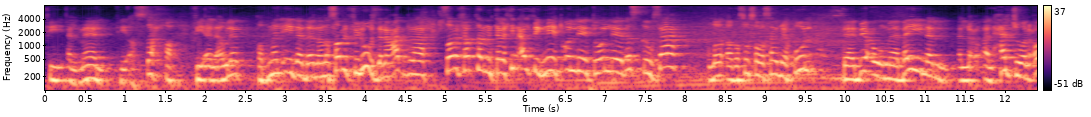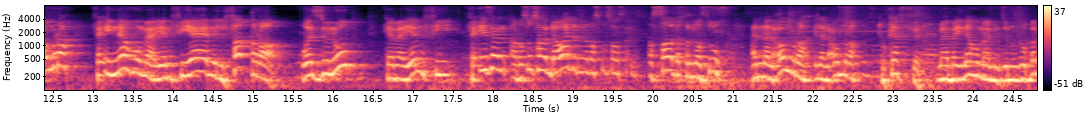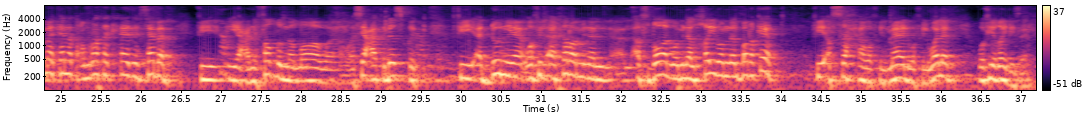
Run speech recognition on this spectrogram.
في المال في الصحة في الأولاد. طب مال إيه ده؟ ده أنا صارف فلوس ده أنا عاد صارف أكتر من 30 ألف جنيه. تقول لي تقول لي رزق وسعة. الله الرسول صلى الله عليه وسلم يقول تابعوا ما بين ال- ال- الحج والعمرة فإنهما ينفيان الفقر والذنوب كما ينفي. فإذا الرسول صلى الله عليه وسلم ده وعد من الرسول صلى الله عليه وسلم. الصادق المصدوق أن العمرة إلى العمرة تكفر ما بينهما من ذنوب. ربما كانت عمرتك هذا سبب في يعني فضل من الله وسعة رزقك في الدنيا وفي الآخرة من ال- الأفضال ومن الخير ومن البركات في الصحة وفي المال وفي الولد وفي غير ذلك.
